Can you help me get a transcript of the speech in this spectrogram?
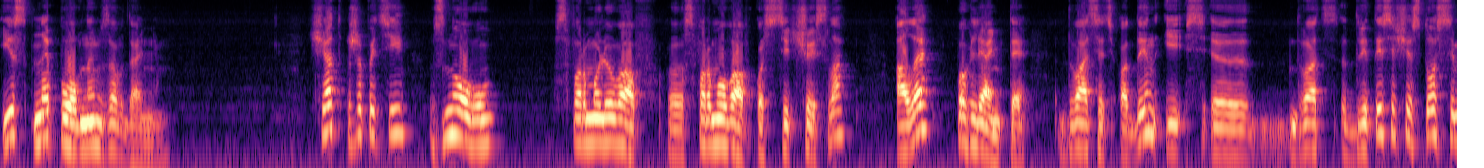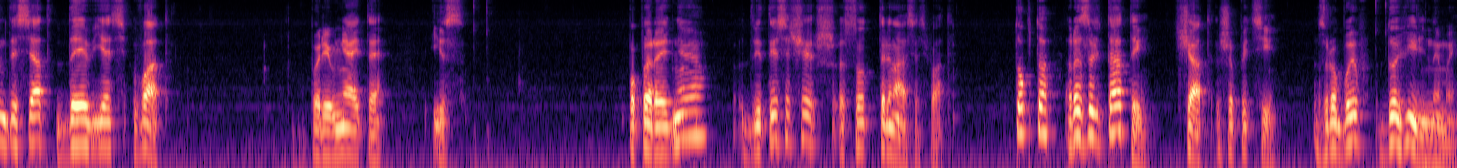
із неповним завданням. Чат GPT знову сформулював, е, сформував ось ці числа, але погляньте 21 і 2179 е, Вт. Порівняйте із попередньою 2613 Вт. Тобто результати чат GPT зробив довільними.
